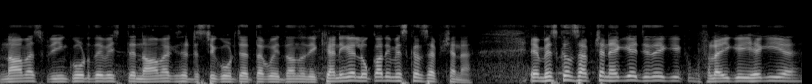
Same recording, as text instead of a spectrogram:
ਨਾ ਮੈਂ ਸੁਪਰੀਮ ਕੋਰਟ ਦੇ ਵਿੱਚ ਤੇ ਨਾ ਮੈਂ ਕਿਸੇ ਡਿਸਟ੍ਰਿਕਟ ਕੋਰਟ 'ਚ ਅੱਜ ਤੱਕ ਕੋਈ ਇਦਾਂ ਦਾ ਦੇਖਿਆ ਨਹੀਂ ਗਾ ਲੋਕਾਂ ਦੀ ਮਿਸਕਨਸੈਪਸ਼ਨ ਹੈ। ਇਹ ਮਿਸਕਨਸੈਪਸ਼ਨ ਹੈਗੀ ਹੈ, ਜਿਹਦੇ ਕਿ ਇੱਕ ਫੈਲਾਈ ਗਈ ਹੈਗੀ ਹੈ।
